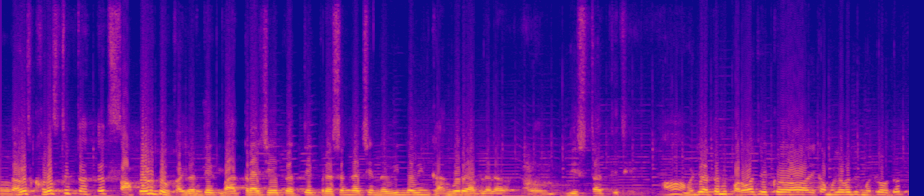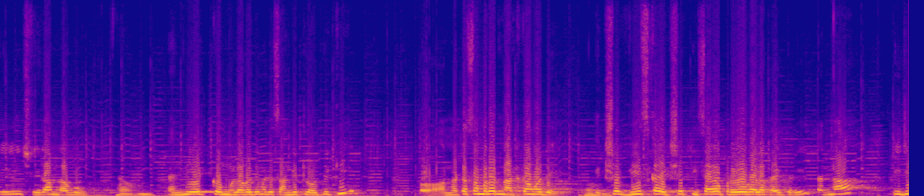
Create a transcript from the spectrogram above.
त्यावेळेस खरंच ते त्यात सापडतं काही प्रत्येक. पात्राचे प्रत्येक प्रसंगाचे नवीन नवीन कांगोरे आपल्याला दिसतात तिथे. हा म्हणजे आता मी परवाच एक एका मुलाखतीत म्हटलं होतं की श्रीराम लागू. त्यांनी एक मुलाखतीमध्ये सांगितलं होतं की नटसम्राट नाटकामध्ये एकशे वीस का एकशे तिसाव्या प्रयोग आला काहीतरी त्यांना ती जी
